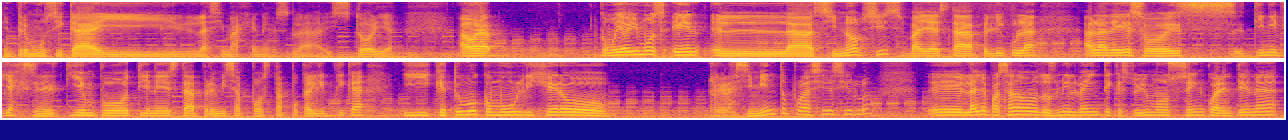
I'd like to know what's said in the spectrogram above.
entre música y las imágenes, la historia. Ahora, como ya vimos en la sinopsis, vaya esta película habla de eso, es tiene viajes en el tiempo, tiene esta premisa post-apocalíptica y que tuvo como un ligero renacimiento, por así decirlo. el año pasado, 2020, que estuvimos en cuarentena,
